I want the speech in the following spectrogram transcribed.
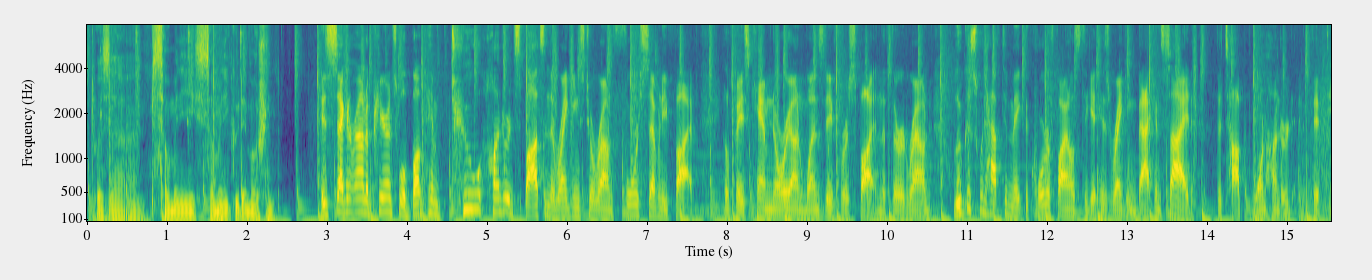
it was so many so many good emotion his second round appearance will bump him 200 spots in the rankings to around 475. He'll face Cam Norrie on Wednesday for a spot in the third round. Lucas would have to make the quarterfinals to get his ranking back inside the top 150.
